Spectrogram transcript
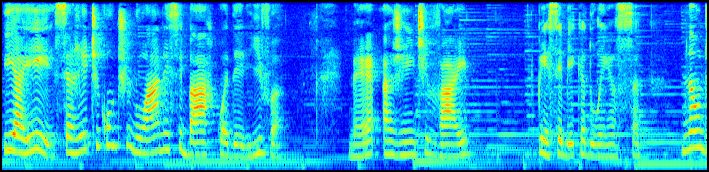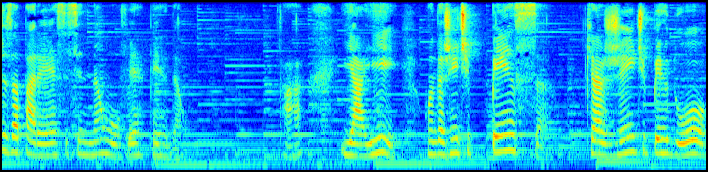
E aí, se a gente continuar nesse barco à deriva, né, a gente vai perceber que a doença não desaparece se não houver perdão, tá? E aí, quando a gente pensa que a gente perdoou,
